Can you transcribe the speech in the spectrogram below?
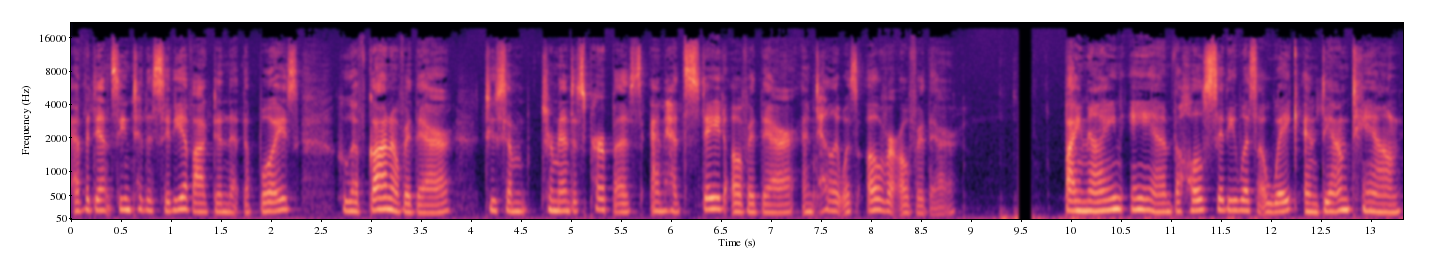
evidencing to the city of Ogden that the boys who have gone over there to some tremendous purpose and had stayed over there until it was over over there. By 9 a.m., the whole city was awake and downtown,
